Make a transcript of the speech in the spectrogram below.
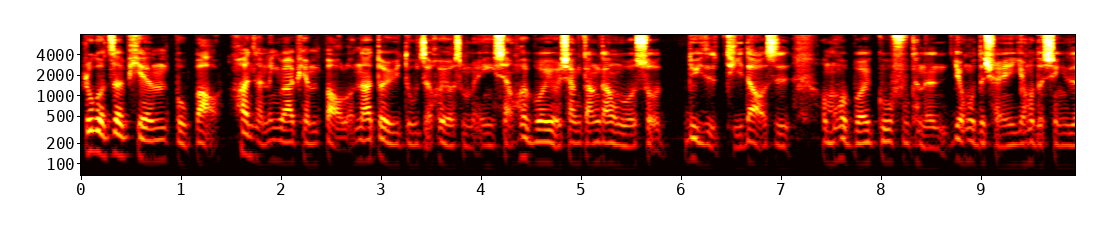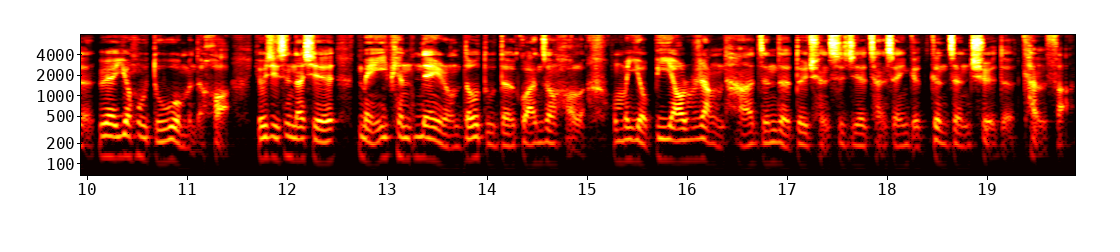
如果这篇不报，换成另外一篇报了，那对于读者会有什么影响？会不会有像刚刚我所例子提到，是我们会不会辜负可能用户的权益、用户的信任？因为用户读我们的话，尤其是那些每一篇内容都读的观众，好了，我们有必要让他真的对全世界产生一个更正确的看法。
